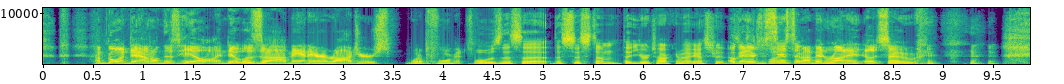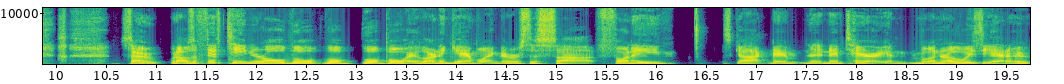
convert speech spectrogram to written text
I'm going down on this hill. And it was, uh, man, Aaron Rodgers. What a performance. What was this? Uh, the system that you were talking about yesterday. The Okay, there's a play? system I've been running. uh, So, so when I was a 15 year old little little little boy learning gambling, there was this uh, funny this guy named named Terry in Monroe, Louisiana, who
